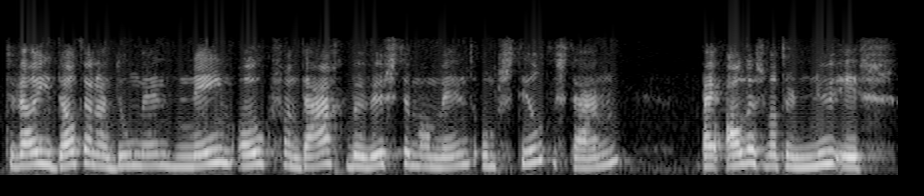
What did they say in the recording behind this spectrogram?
Terwijl je dat aan het doen bent, neem ook vandaag bewust een moment om stil te staan bij alles wat er nu is.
